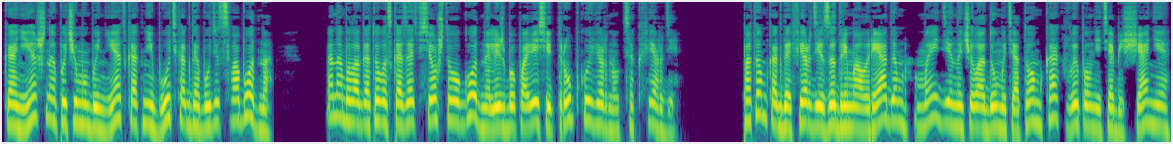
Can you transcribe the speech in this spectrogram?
Конечно, почему бы нет, как-нибудь, когда будет свободно. Она была готова сказать все, что угодно, лишь бы повесить трубку и вернуться к Ферди. Потом, когда Ферди задремал рядом, Мэдди начала думать о том, как выполнить обещание,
